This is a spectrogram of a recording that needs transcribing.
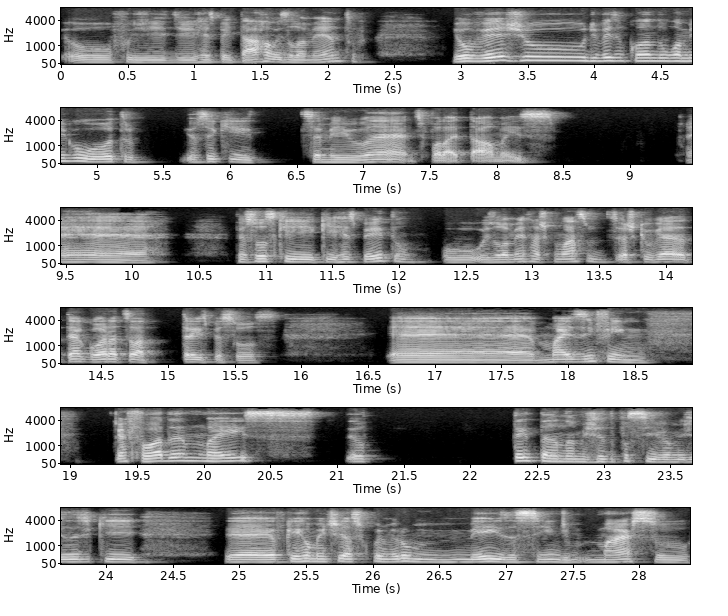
eu fui de, respeitar o isolamento. Eu vejo de vez em quando um amigo ou outro. Eu sei que isso é meio é, de falar e tal, mas é, pessoas que, que respeitam o, o, isolamento, acho que no máximo, acho que eu vi até agora, sei lá, três pessoas. É, mas enfim, é foda, mas eu tentando na medida do possível, à medida de que é, eu fiquei realmente, acho que o primeiro mês, assim, de março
